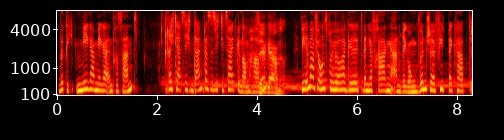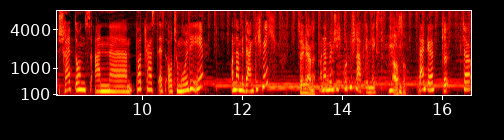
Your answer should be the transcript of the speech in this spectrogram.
wirklich mega, mega interessant. Recht herzlichen Dank, dass Sie sich die Zeit genommen haben. Sehr gerne. Wie immer für unsere Hörer gilt, wenn ihr Fragen, Anregungen, Wünsche, Feedback habt, schreibt uns an äh, podcast.automol.de. Und dann bedanke ich mich. Sehr gerne. Und dann wünsche ich guten Schlaf demnächst. Auch so. Danke. Tschö. Ciao.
